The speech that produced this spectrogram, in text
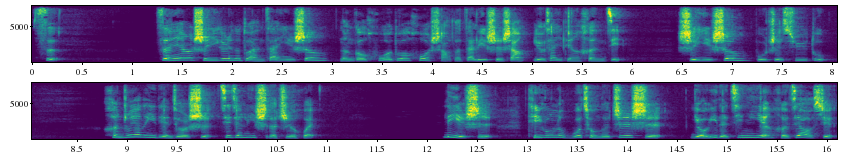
四，怎样使一个人的短暂一生能够或多或少的在历史上留下一点痕迹，使一生不致虚度？很重要的一点就是借鉴历史的智慧。历史提供了无穷的知识。有益的经验和教训，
